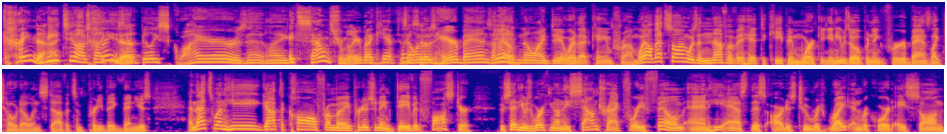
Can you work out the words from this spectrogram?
Kinda. Me too. I was like, is that Billy Squier or is that like? It sounds familiar, but I can't. Is that one of those hair bands? I had no idea where that came from. Well, that song was enough of a hit to keep him working, and he was opening for bands like Toto and stuff at some pretty big venues. And that's when he got the call from a producer named David Foster, who said he was working on the soundtrack for a film, and he asked this artist to re- write and record a song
